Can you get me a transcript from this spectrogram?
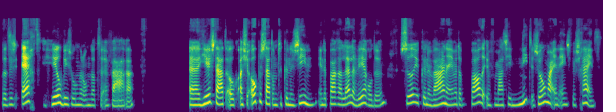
Dat is echt heel bijzonder om dat te ervaren. Uh, hier staat ook, als je open staat om te kunnen zien in de parallele werelden, zul je kunnen waarnemen dat bepaalde informatie niet zomaar ineens verschijnt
